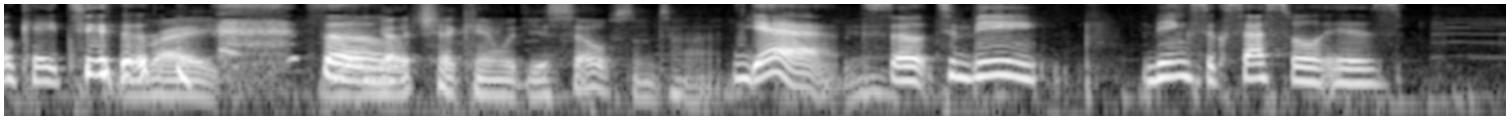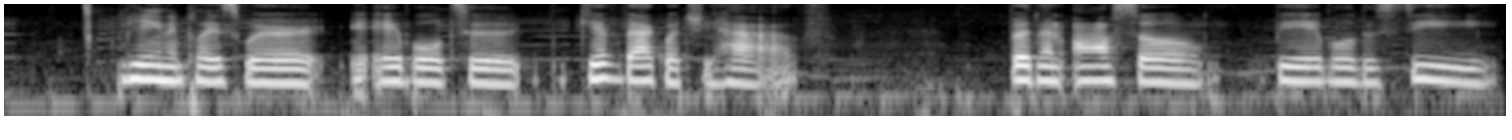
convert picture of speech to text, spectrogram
okay too. Right. So Yeah, you got to check in with yourself sometimes. yeah. Yeah. So to me, being successful is being in a place where you're able to give back what you have, but then also be able to see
